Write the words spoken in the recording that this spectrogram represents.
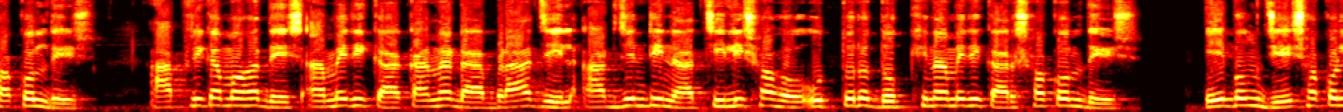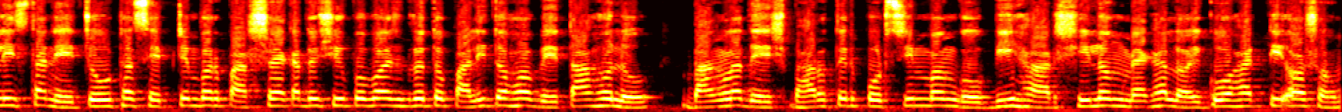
সকল দেশ, আফ্রিকা মহাদেশ, America, Canada, Brazil, Argentina, Chile সহ উত্তর ও দক্ষিণ আমেরিকার সকল দেশ। এবং যে সকল স্থানে চৌঠা সেপ্টেম্বর পার্শ্ব একাদশী উপবাস ব্রত পালিত হবে তা হল বাংলাদেশ, ভারতের পশ্চিমবঙ্গ, বিহার, শিলং, মেঘালয় গুয়াহাটি অসম,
